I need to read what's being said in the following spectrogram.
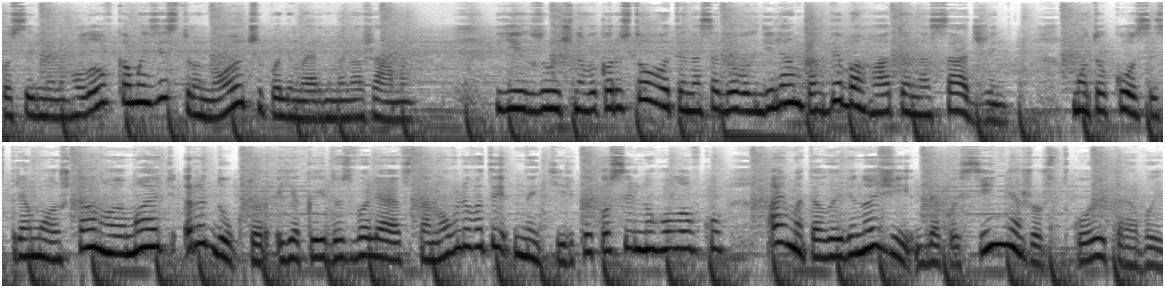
косильними головками зі струною чи полімерними ножами. Їх зручно використовувати на садових ділянках, де багато насаджень. Мотокоси з прямою штангою мають редуктор, який дозволяє встановлювати не тільки косильну головку, а й металеві ножі для косіння жорсткої трави.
